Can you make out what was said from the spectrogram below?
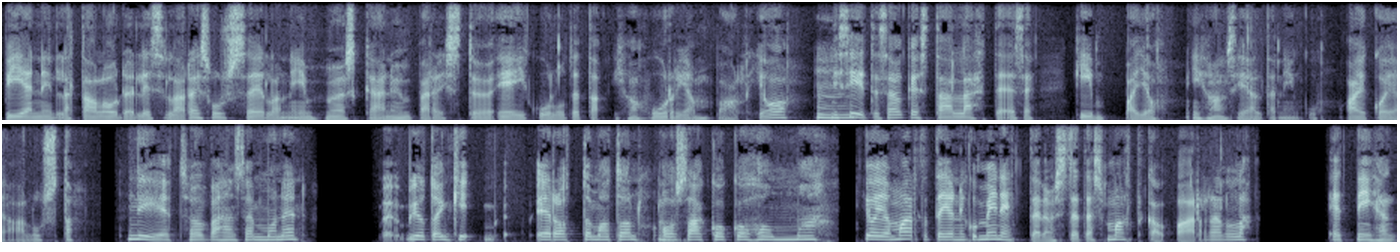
pienillä taloudellisilla resursseilla, niin myöskään ympäristöä ei kuluteta ihan hurjan paljon. Mm-hmm. Niin siitä se oikeastaan lähtee se kimppa jo ihan sieltä niin kuin aikoja alusta. Niin, että se on vähän semmoinen jotenkin erottamaton mm. osa koko hommaa. Joo, ja Marta ei ole niin menettänyt sitä tässä matkan varrella. Että niinhän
